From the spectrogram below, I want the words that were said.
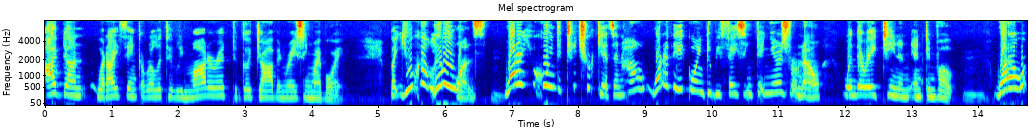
I've done what I think a relatively moderate to good job in raising my boy. But you got little ones. Hmm. What are you going to teach your kids and how what are they going to be facing 10 years from now when they're 18 and, and can vote? Hmm. What are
